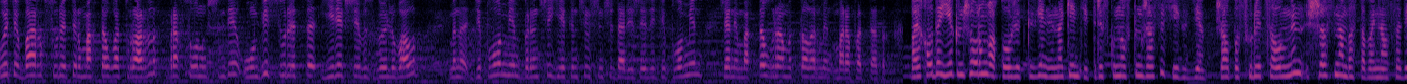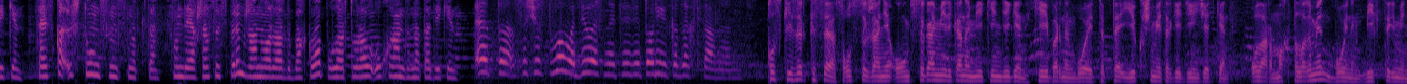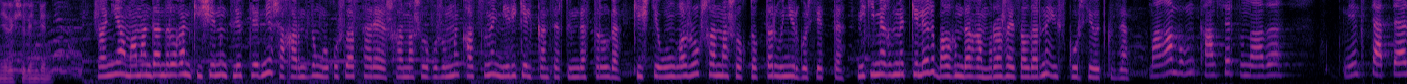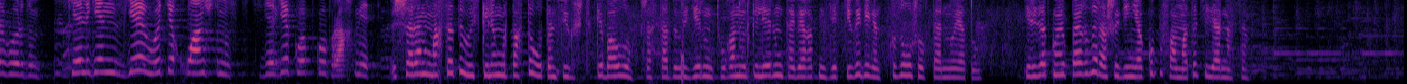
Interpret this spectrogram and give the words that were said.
Өте барлық суреттер мақтауға тұрарлық бірақ соның ішінде 15 суретті ерекше біз бөліп алып міне дипломмен бірінші екінші үшінші дәрежелі дипломмен және мақтау грамоталарымен марапаттадық. Байқауда екінші орынға қол жеткізген иннокентий трескуновтың жасы сегізде. Жалпы сурет салумен үш жасынан бастап айналысады екен. Сайысқа үш туындысын ұсыныпты. Сондай ақ жасөспірім жануарларды бақылап олар туралы оқығанды ұнатады екен. Это существо водилось на территории Казахстана. Құс кесірткісі солтүстік және оңтүстік американы мекендеген кейбірінің бойы тіпті 2-3 метрге дейін жеткен. Олар мықтылығымен бойының биіктігімен ерекшеленген. Жанұя мамандандырылған кешеннің түлектеріне шаһарымыздың оқушылар сарайы шығармашылық ұжымының қатысуымен мерекелік концерт ұйымдастырылды. Кеште онға жуық шығармашылық топтар өнер көрсетті. Мекеме қызметкерлері балғындарға мұражай залдарына экскурсия өткізді. Маған бүгін концерт ұнады. Мен кітаптар көрдім келгеніңізге өте қуаныштымыз сіздерге көп көп рахмет іс шараның мақсаты өскелең ұрпақты отансүйгіштікке баулу жастарды өздерінің туған өлкелерінің табиғатын зерттеуге деген қызығушылықтарын ояту перизат көмекбайқызы рашидин якупов алматы телеарнасы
